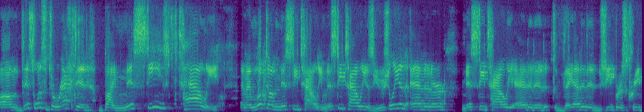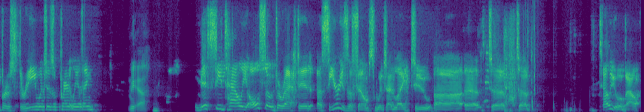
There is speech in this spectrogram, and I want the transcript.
Um, this was directed by Misty Talley. And I looked up Misty Talley. Misty Talley is usually an editor. Misty Talley edited, they edited Jeepers Creepers 3, which is apparently a thing. Yeah. Misty Talley also directed a series of films, which I'd like to uh, uh, to to tell you about.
